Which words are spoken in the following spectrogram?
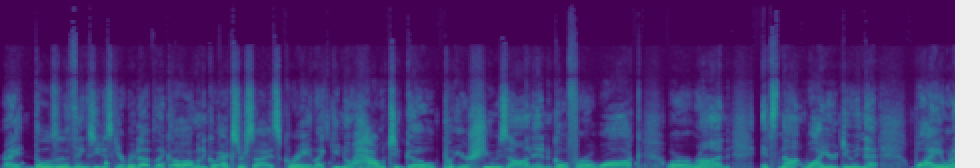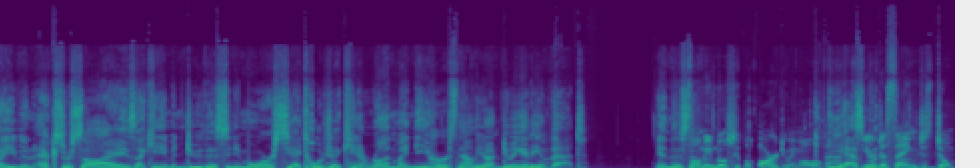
right? Those are the things you just get rid of. Like, oh, I want to go exercise. Great. Like, you know how to go put your shoes on and go for a walk or a run. It's not why you're doing that. Why would I even exercise? I can't even do this anymore. See, I told you I can't run. My knee hurts now. You're not doing any of that. And this, well, I mean, most people are doing all of that. Yes, you're just saying, just don't.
